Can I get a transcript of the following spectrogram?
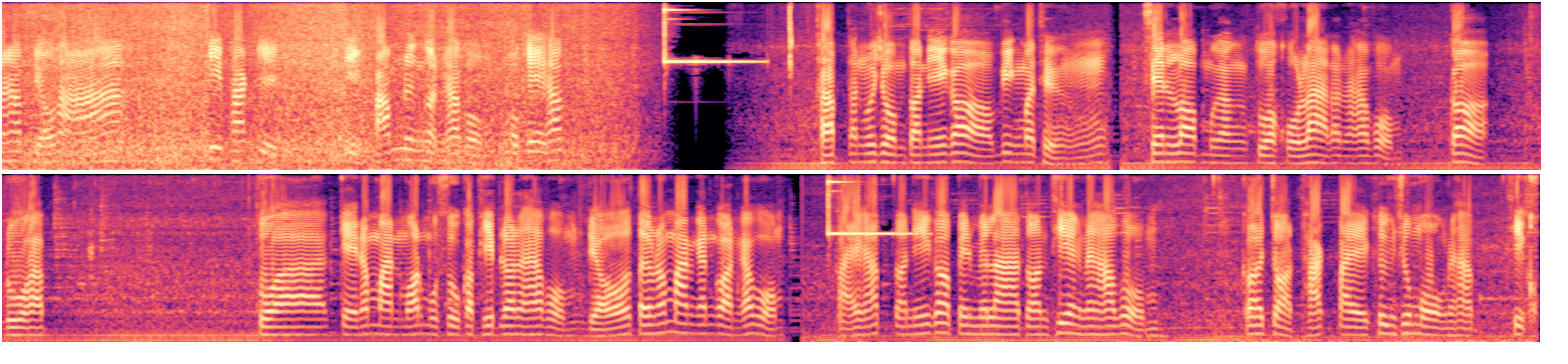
นะครับ เดี๋ยวหาที่พักอีกอีกปั๊มหนึ่งก่อนครับผม โอเคครับ ครับท่านผู้ชมตอนนี้ก็วิ่งมาถึงเส้นรอบเมืองตัวโคราชแล้วนะครับผมก็ดูครับ ตัวเกน้ำมันมอสมูซูกระพริบแล้วนะครับผมเดี๋ยวเติมน้ำมันกันก่อนครับผมไปครับ ตอนนี้ก็เป็นเวลาตอนเที่ยงนะครับผม ก็จอดพักไปครึ่งชั่วโมงนะครับ ที่โค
